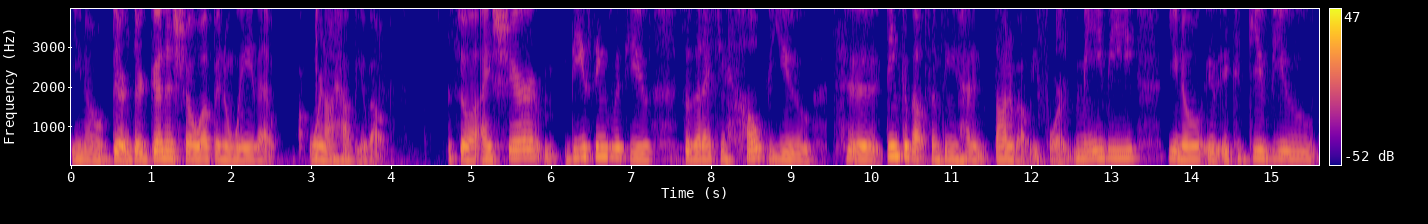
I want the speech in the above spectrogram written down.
you know, they're they're gonna show up in a way that we're not happy about. So I share these things with you so that I can help you to think about something you hadn't thought about before. Maybe you know, it, it could give you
